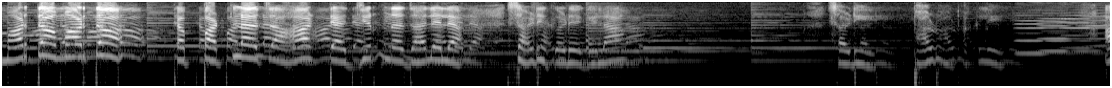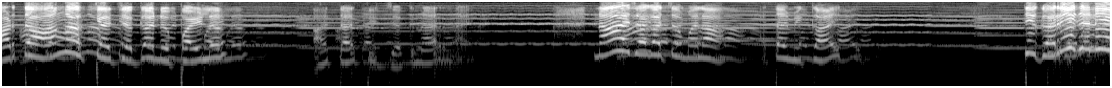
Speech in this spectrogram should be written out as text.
मारता मारता त्या पाटलाचा हात त्या जीर्ण झालेल्या साडीकडे गेला. साडी फाडून टाकली. अर्धा अंग त्या जगानं पाहिलं. आता ते जगणार नाही. जगाचं मला. आता मी काय ती घरी गेली.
